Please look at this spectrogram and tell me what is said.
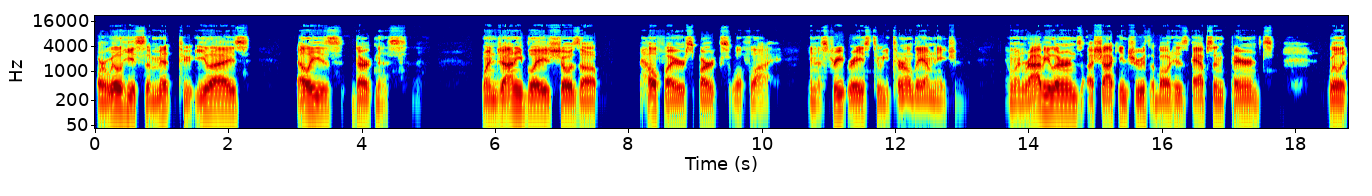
Or will he submit to Eli's Ellie's darkness? When Johnny Blaze shows up, hellfire sparks will fly in a street race to eternal damnation. And when Robbie learns a shocking truth about his absent parents, will it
